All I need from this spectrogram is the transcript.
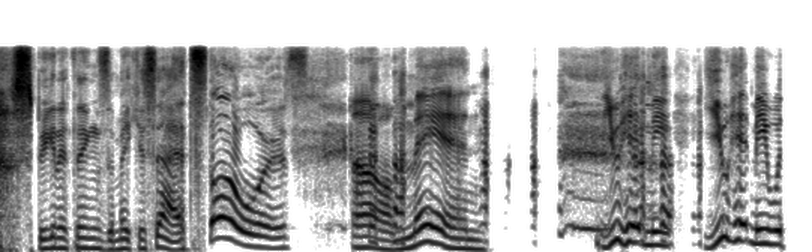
speaking of things that make you sad, Star Wars. Oh man, you hit me. You hit me with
